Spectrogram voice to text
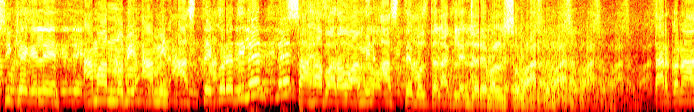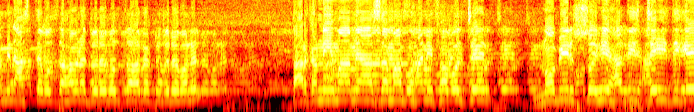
শিখে গেলেন, আমার নবী আমিন আস্তে করে দিলেন, সাহাবারাও আমিন আস্তে বলতে লাগলেন, জোরে বলেন, সুবহানাল্লাহ। তার কারণে আমিন আস্তে বলতে হবে না, জোরে বলতে হবে, একটু জোরে বলেন। তার কারণে ইমামে আজম আবু হানিফা বলছেন, নবীর সহি হাদিস যেই দিকে,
